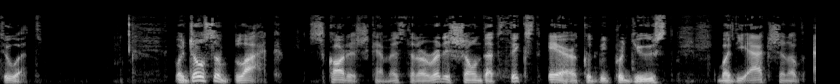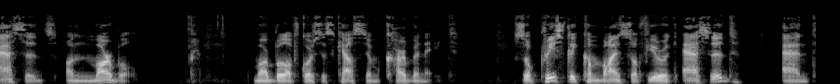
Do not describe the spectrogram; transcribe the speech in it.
to it. But Joseph Black, Scottish chemist had already shown that fixed air could be produced by the action of acids on marble. Marble, of course, is calcium carbonate. So Priestley combined sulfuric acid and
